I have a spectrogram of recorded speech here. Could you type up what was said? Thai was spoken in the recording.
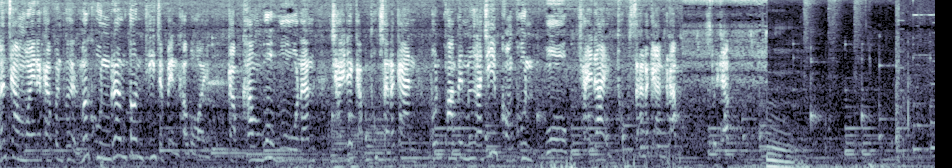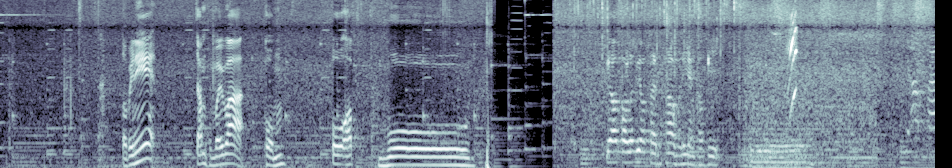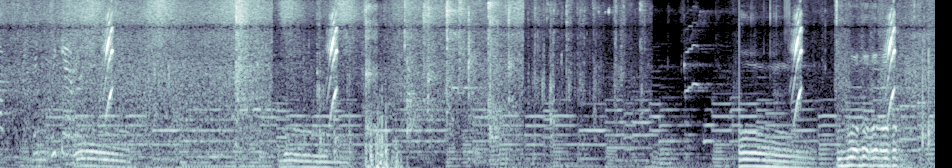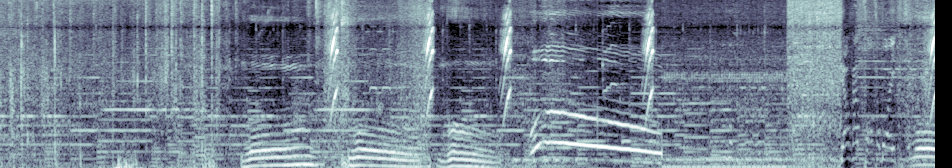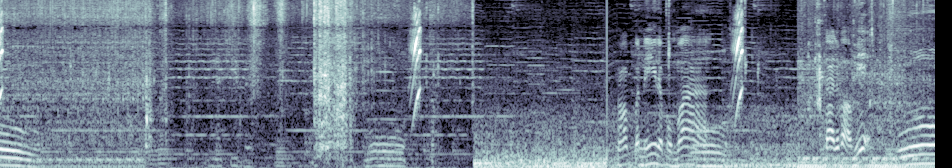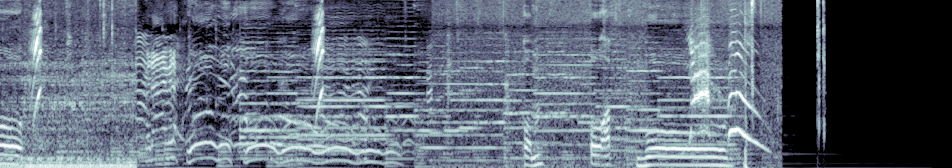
และจำไว้นะครับเพื่อนๆ เมื่อคุณเริ่มต้นที่จะเป็นคาวบอย กับคำว่าโวนั้น ใช้ได้กับทุกสถานการณ์ บนความเป็นมืออาชีพของคุณโวใช้ได้ทุกสถานการณ์ครับ สวัสดีครับ ต่อไปนี้จำผมไว้ว่าผมโปออฟโวพี่ออฟเขาแล้วพี่ออฟทานข้าวมาหรือยังครับพี่ พี่แกมโวโวโวโวโวเดี๋ยวครับขอขบอยโว ครับวันนี้เดี๋ยวผมว่าได้หรือเปล่าพี่โอ้ไม่ได้ไม่ได้โว้โว้โว้โว้ผมโปออฟโว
